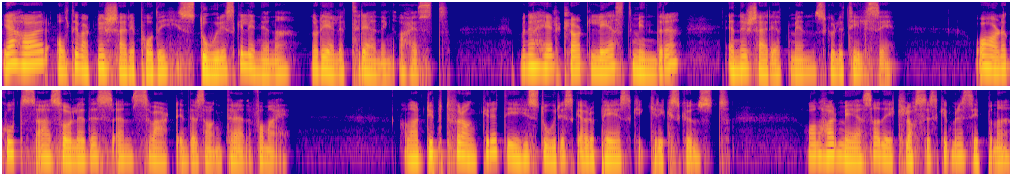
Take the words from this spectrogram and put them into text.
Jeg har alltid vært nysgjerrig på de historiske linjene når det gjelder trening av hest, men jeg har helt klart lest mindre enn nysgjerrigheten min skulle tilsi, og Arne Kotz er således en svært interessant trener for meg. Han er dypt forankret i historisk europeisk krigskunst, og han har med seg de klassiske prinsippene,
